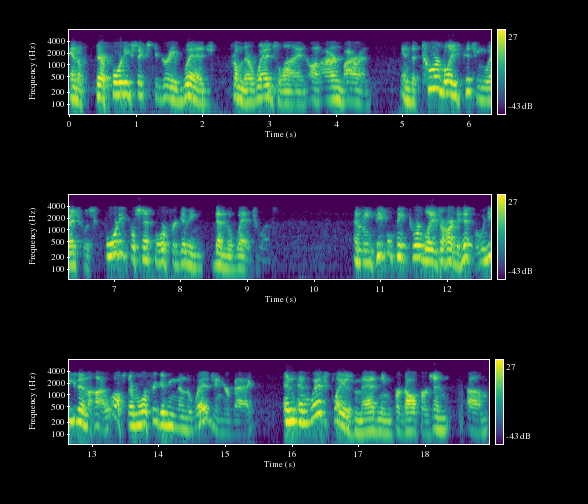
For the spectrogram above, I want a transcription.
and a, their 46 degree wedge from their wedge line on Iron Byron, and the tour blade pitching wedge was 40% more forgiving than the wedge was. I mean, people think tour blades are hard to hit, but when you get in the high lofts, they're more forgiving than the wedge in your bag. And, and wedge play is maddening for golfers. And um,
